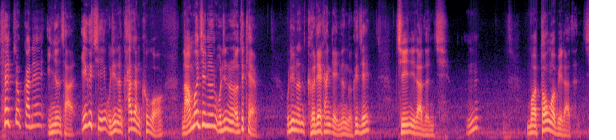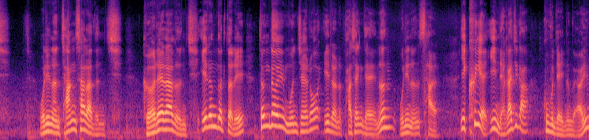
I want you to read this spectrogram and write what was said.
혈족 간의 인연살. 이것이 우리는 가장 크고 나머지는 우리는 어떻게 우리는 거래 관계 있는 거 그지? 지인이라든지 음? 뭐 동업이라든지 우리는 장사라든지 거래라든지 이런 것들이 등등의 문제로 일어나 파생되는 우리는 살. 이 크게 이 네 가지가 구분되어 있는 거야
